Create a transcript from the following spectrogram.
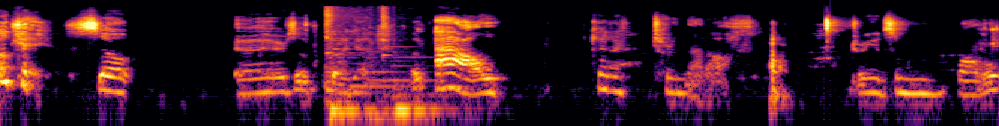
Okay, so uh, here's I got. Oh, ow! Gotta turn that off. Drinking some bottle.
